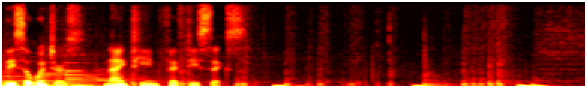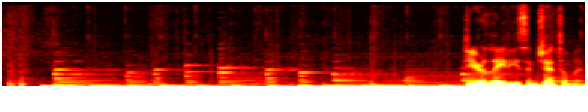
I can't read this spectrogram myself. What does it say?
Lisa Winters, 1956. Dear ladies and gentlemen,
